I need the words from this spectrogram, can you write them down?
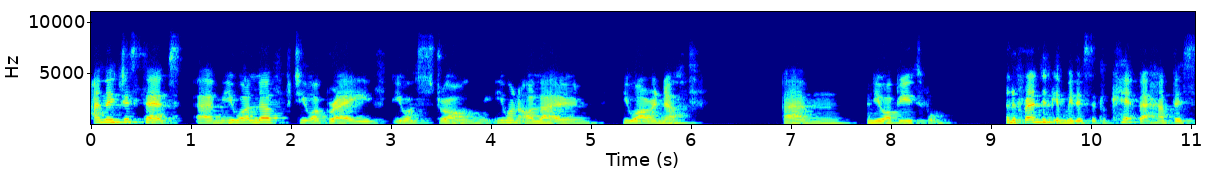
And they just said, um, You are loved, you are brave, you are strong, you are not alone, you are enough, um, and you are beautiful. And a friend had given me this little kit that had this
